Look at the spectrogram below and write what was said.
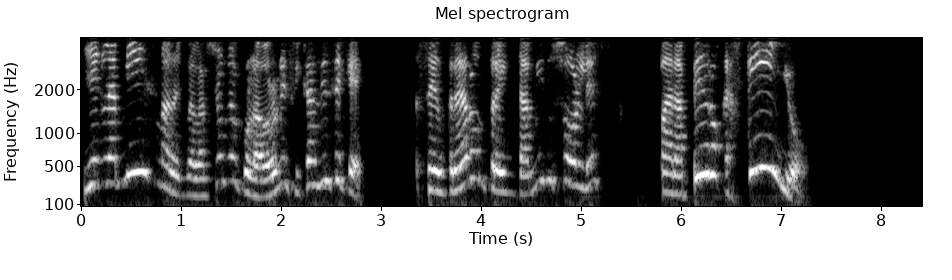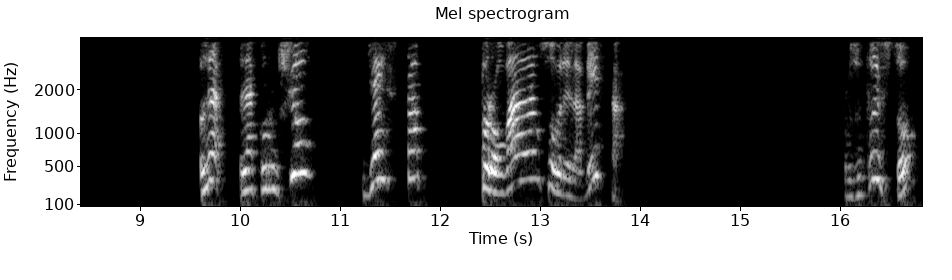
Y en la misma declaración el colaborador eficaz dice que se entregaron 30 mil soles para Pedro Castillo. O sea, la corrupción ya está probada sobre la mesa. Por supuesto,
